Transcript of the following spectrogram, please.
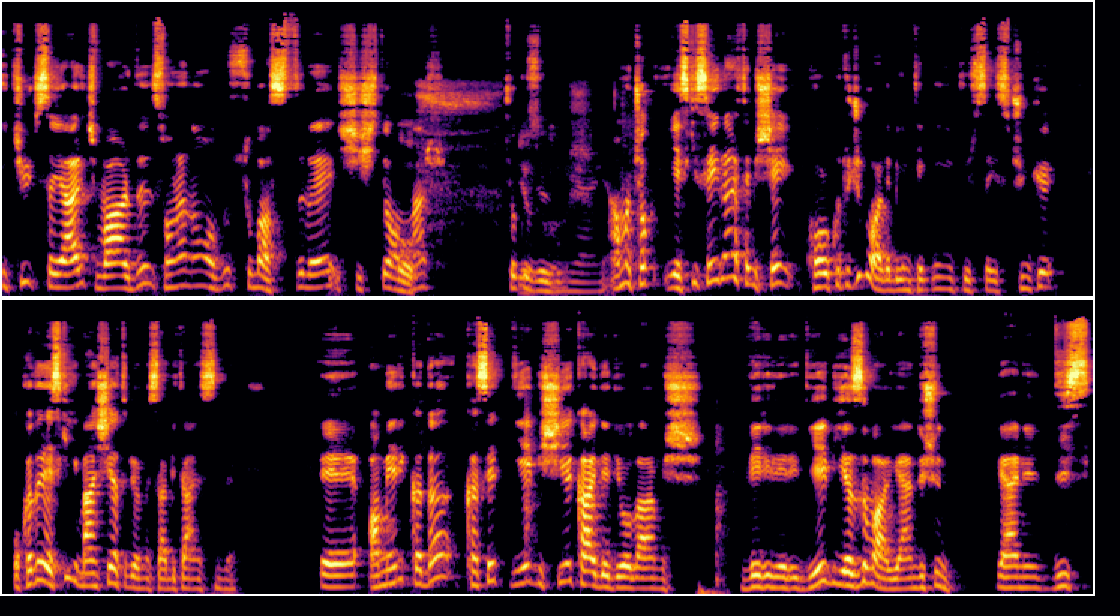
2-3 sayı hariç vardı. Sonra ne oldu? Su bastı ve şişti onlar. Of. Çok yazık üzüldüm olmuş. yani. Ama çok eski sayılar tabii şey korkutucu bu arada benim tekniğin ilk 100 sayısı. Çünkü o kadar eski ki ben şey hatırlıyorum mesela bir tanesinde. Ee, Amerika'da kaset diye bir şeye kaydediyorlarmış verileri diye bir yazı var. Yani düşün. Yani disk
